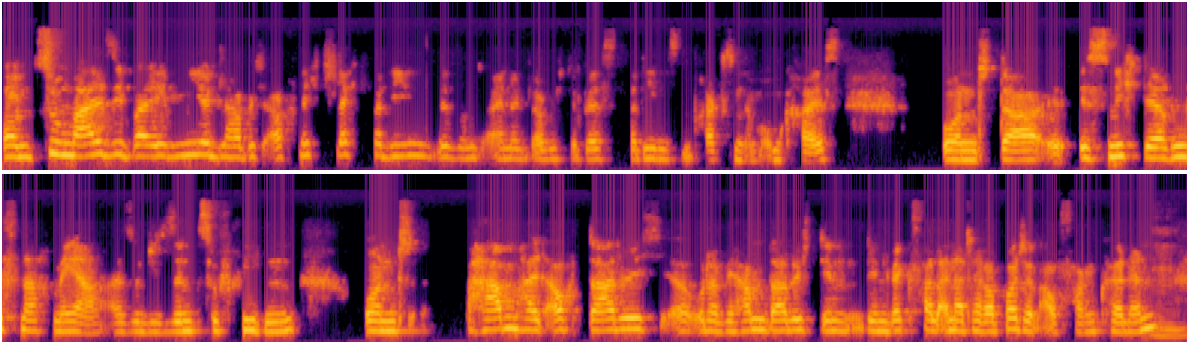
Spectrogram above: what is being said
ähm, zumal sie bei mir, glaube ich, auch nicht schlecht verdienen. Wir sind eine, glaube ich, der bestverdienendsten Praxen im Umkreis. Und da ist nicht der Ruf nach mehr. Also die sind zufrieden. Und haben halt auch dadurch äh, oder wir haben dadurch den, den Wegfall einer Therapeutin auffangen können. Mhm.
